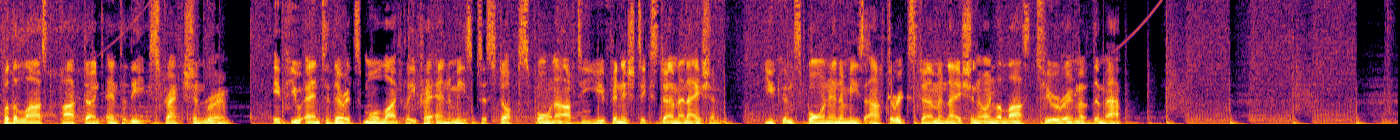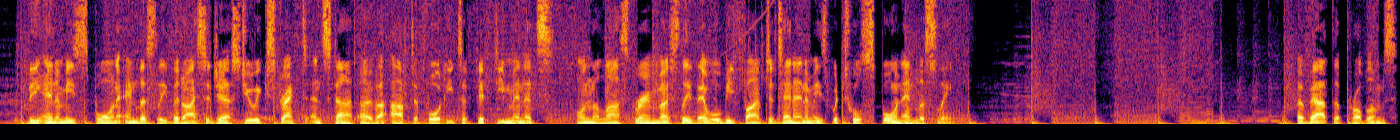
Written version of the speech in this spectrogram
For the last part don't enter the extraction room. If you enter there it's more likely for enemies to stop spawn after you finished extermination. You can spawn enemies after extermination on the last two room of the map. The enemies spawn endlessly but I suggest you extract and start over after 40 to 50 minutes, on the last room mostly there will be 5 to 10 enemies which will spawn endlessly. About the problems,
